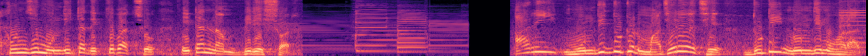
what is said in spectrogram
এখন যে মন্দিরটা দেখতে পাচ্ছ, এটার নাম বীরেশ্বর। আর এই মন্দির দুটোর মাঝে রয়েছে দুটি নন্দী মহারাজ।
